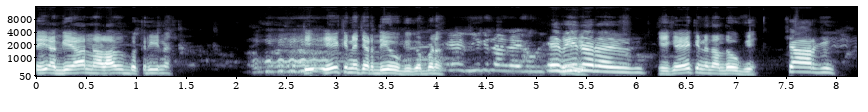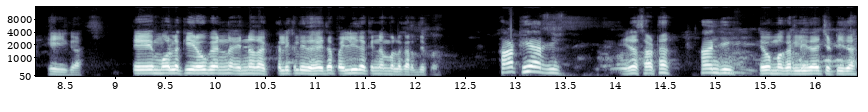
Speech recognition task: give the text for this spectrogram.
ਤੇ ਅੱਗੇ ਆ ਨਾਲਾ ਵੀ ਬੱਕਰੀ ਨਾ। ਤੇ ਇਹ ਕਿੰਨੇ ਚਿਰ ਦੀ ਹੋਊਗੀ ਗੱਭਣ ਇਹ 20 ਦਾ ਰਹਿ ਜੀ ਠੀਕ ਹੈ ਇਹ ਕਿੰਨੇ ਦੰਦ ਹੋਊਗੇ? ਚਾਰ ਜੀ। ਠੀਕ ਆ। ਤੇ ਮੁੱਲ ਕੀ ਰਹੂਗਾ ਇਹਨਾਂ ਇਹਨਾਂ ਦਾ? ਕਲੀ ਕਲੀ ਦਾ ਪਹਿਲੀ ਦਾ ਕਿੰਨਾ ਮੁੱਲ ਕਰਦੇ ਪਏ? 60000 ਜੀ। ਇਹਦਾ 60 ਹਾਂਜੀ। ਤੇ ਉਹ ਮਗਰਲੀ ਦਾ ਚਿੱਟੀ ਦਾ?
